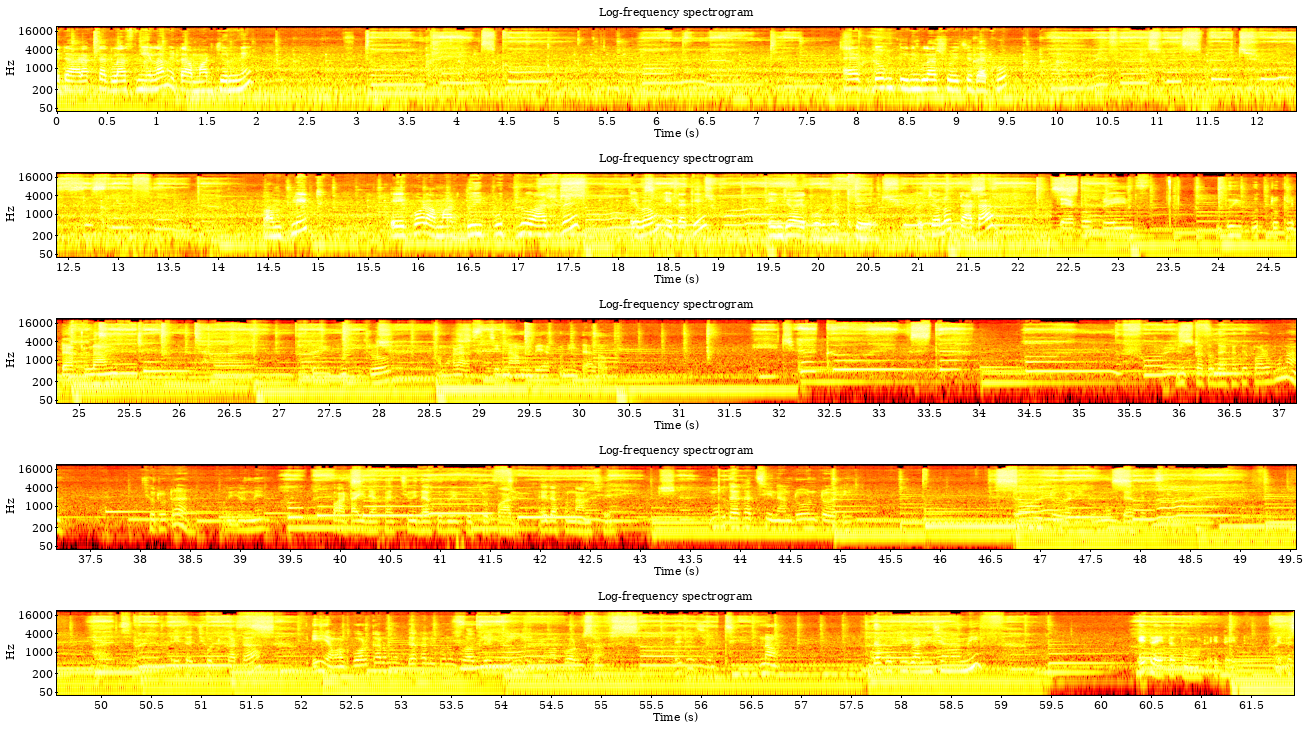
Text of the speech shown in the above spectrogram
এটা আর একটা গ্লাস নিয়ে এলাম, এটা আমার জন্যে একদম তিন গ্লাস হয়েছে, দেখো কমপ্লিট এরপর আমার দুই পুত্র আসবে এবং এটাকে এনজয় করবে খেয়ে। তো চলো, টাটা। দেখো ফ্রেন্ডস দুই পুত্রকে ডাকলাম। দুই পুত্র আমার আসছে, নামবে এখনই, দাঁড়াও। মুখটা তো দেখাতে পারব না, ছোটটা, ওই জন্যে পাটাই দেখাচ্ছি। ওই দেখো দুই পুত্র পা এই দেখো নামছে। মুখ দেখাচ্ছি না ডোন্ট ওয়ারি ডোন্ট ওয়ারি মুখ দেখাচ্ছি আচ্ছা এটা ছোটকাটা। এই আমার বরকার মুখ দেখালে কোনো প্রবলেম নেই, এই আমার বরকা। না দেখো কি বানিয়েছে আমি। এটা এটা তোমার, এটা এটা এটা।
